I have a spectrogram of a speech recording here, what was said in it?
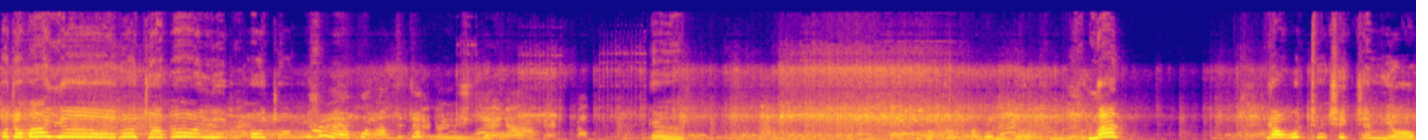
hocam hayır. Hocam hayır. Hocam ya. Şuraya koy atacaktım işte ya. Gel. Bir dakika kalemimizi atayım. Lan! Ya ultimi çekeceğim ya. Lan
